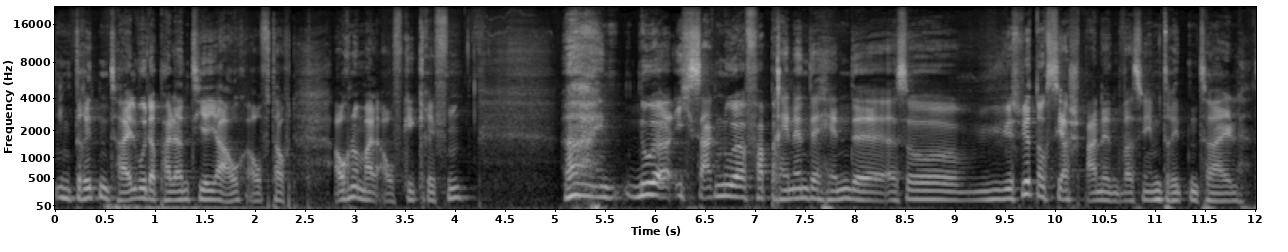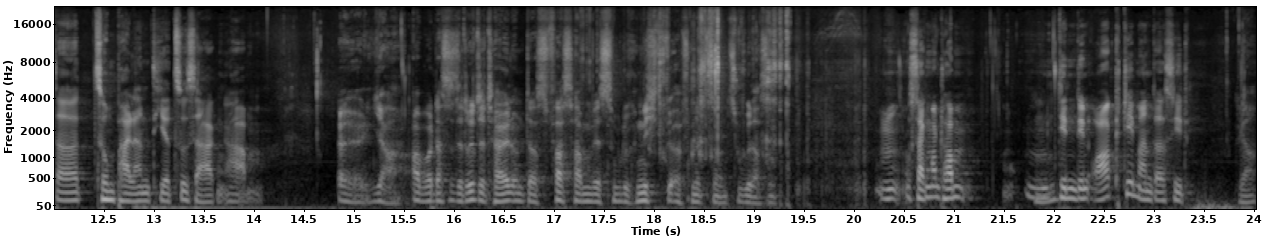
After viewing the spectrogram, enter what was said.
im dritten Teil, wo der Palantir ja auch auftaucht, auch nochmal aufgegriffen. Nur, ich sage nur verbrennende Hände. Also es wird noch sehr spannend, was wir im dritten Teil da zum Palantir zu sagen haben. Äh, ja, aber das ist der dritte Teil und das Fass haben wir zum Glück nicht geöffnet, sondern zugelassen. Sag mal, Tom, den, den Ork, den man da sieht, Ja.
